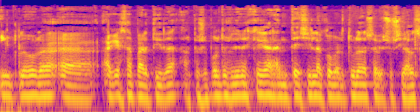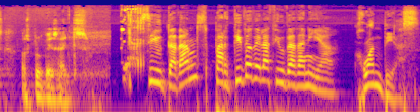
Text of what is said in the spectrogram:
incloure eh, aquesta partida al pressupost ordinari que garanteixi la cobertura de serveis socials els propers anys. Ciutadans, Partido de la Ciudadanía. Juan Díaz.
